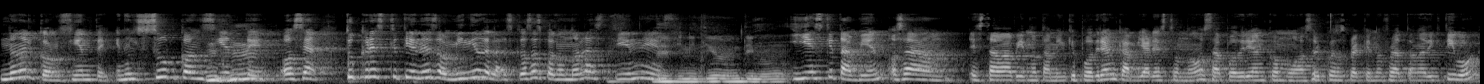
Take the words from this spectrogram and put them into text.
no en el consciente, en el subconsciente. O sea, tú crees que tienes dominio de las cosas cuando no las tienes. definitivamente no. Y es que también, o sea, estaba viendo también que podrían cambiar esto, ¿no? O sea, podrían como hacer cosas para que no fuera tan adictivo.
